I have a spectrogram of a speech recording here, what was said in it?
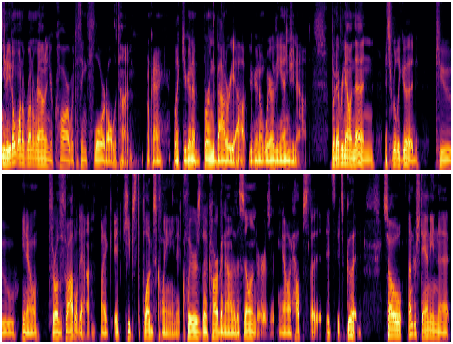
you know, you don't want to run around in your car with the thing floored all the time. Okay. Like you're going to burn the battery out. You're going to wear the engine out. But every now and then it's really good to, you know, throw the throttle down. Like it keeps the plugs clean. It clears the carbon out of the cylinders. It, you know, it helps the, it's, it's good. So understanding that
